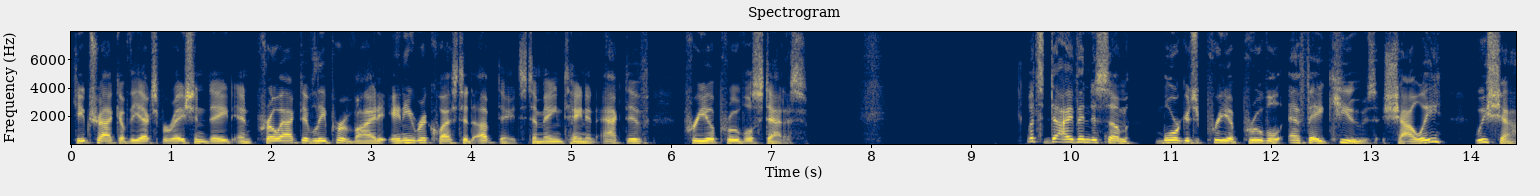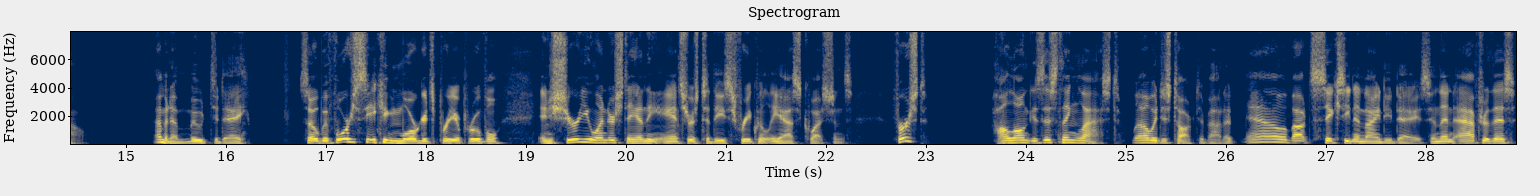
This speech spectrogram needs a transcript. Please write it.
Keep track of the expiration date and proactively provide any requested updates to maintain an active pre approval status. Let's dive into some mortgage pre approval FAQs, shall we? We shall. I'm in a mood today. So, before seeking mortgage pre approval, ensure you understand the answers to these frequently asked questions. First, how long does this thing last? Well, we just talked about it. Eh, about 60 to 90 days. And then after this,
